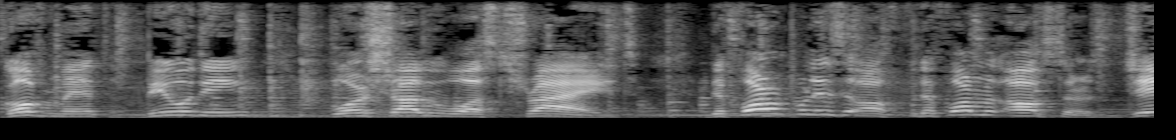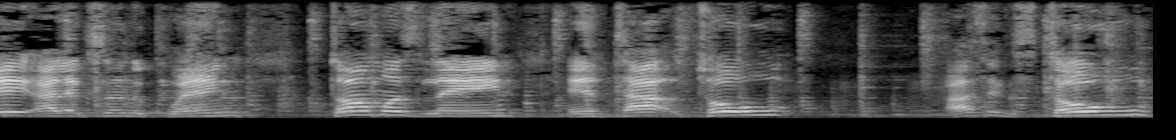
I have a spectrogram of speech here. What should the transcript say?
government building where Chauvin was tried. The former police of the former officers J. Alexander Kueng, Thomas Lane, and Tou, I think it's Tou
